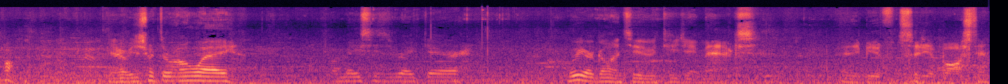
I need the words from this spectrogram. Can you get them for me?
Yeah, we just went the wrong way. Macy's is right there. We are going to TJ Maxx in the beautiful city of Boston.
